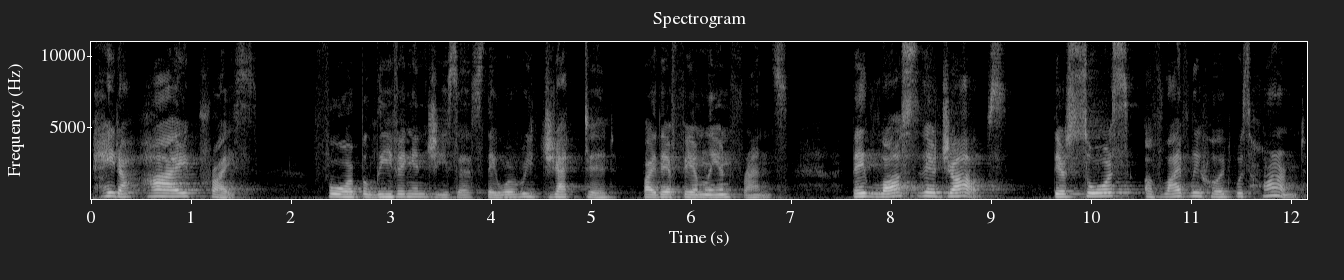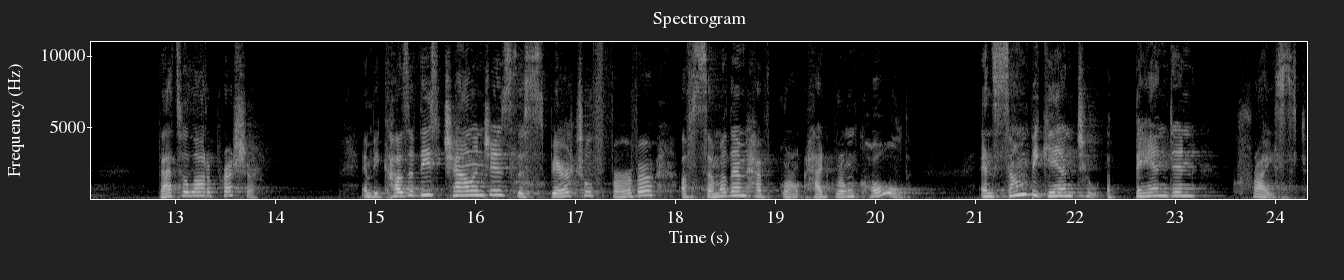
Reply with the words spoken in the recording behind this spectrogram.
paid a high price for believing in Jesus. They were rejected by their family and friends. They lost their jobs. Their source of livelihood was harmed. That's a lot of pressure. And because of these challenges, the spiritual fervor of some of them have grown, had grown cold. And some began to abandon Christ.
